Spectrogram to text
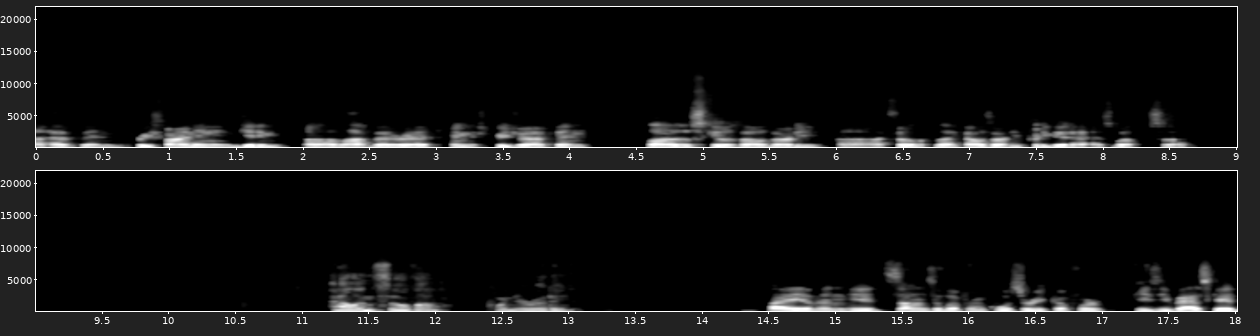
I have been refining and getting a lot better at during this pre-draft, and a lot of the skills I was already uh, I felt like I was already pretty good at as well. So. Alan Silva, when you're ready. Hi, Evan. It's Alan Silva from Costa Rica for PZ Basket.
